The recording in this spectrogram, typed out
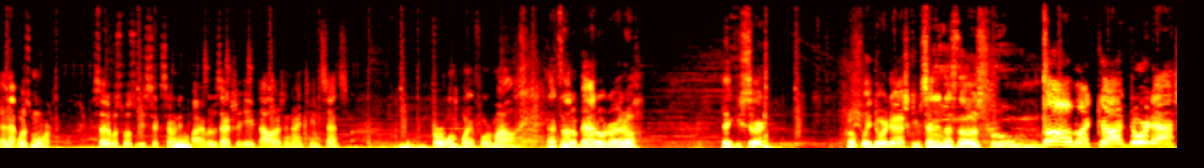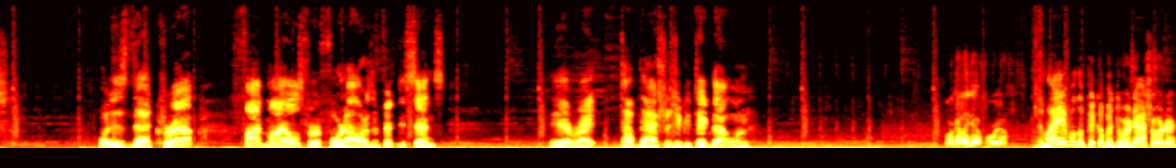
And that was more. I said it was supposed to be $6.75. It was actually $8.19 for 1.4 miles. That's not a bad order at all. Thank you, sir. Hopefully DoorDash keeps sending us those. Boom. Oh my god, DoorDash. What is that crap? Five miles for $4.50? Yeah, right. Top Dashers, you could take that one. What can I get for you? Am I able to pick up a DoorDash order?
